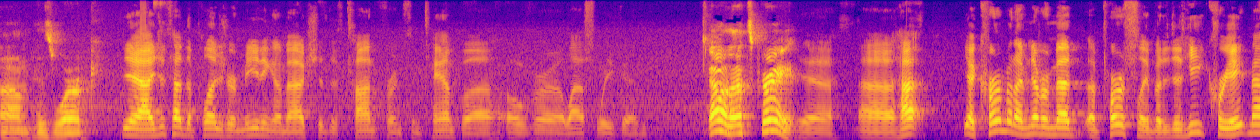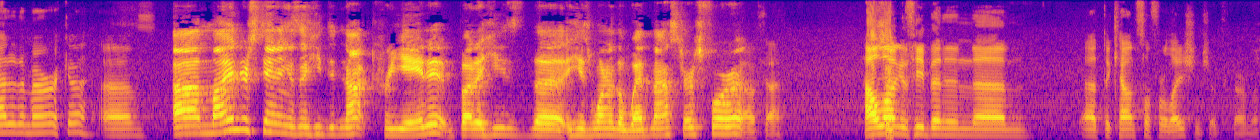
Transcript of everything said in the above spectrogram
um, his work. Yeah, I just had the pleasure of meeting him actually at this conference in Tampa over uh, last weekend. Oh, that's great. Yeah. Uh, how, yeah, Kermit, I've never met uh, personally, but did he create Mad in America? Um, uh, my understanding is that he did not create it, but he's the he's one of the webmasters for it. Okay. How so, long has he been in um, at the Council for Relationships, Kermit?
